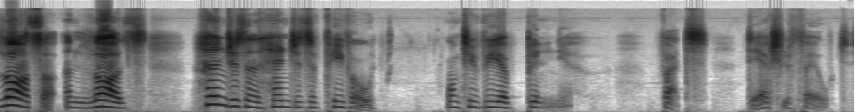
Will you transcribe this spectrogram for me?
Lots and lots, hundreds and hundreds of people want to be a billionaire, but they actually failed.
